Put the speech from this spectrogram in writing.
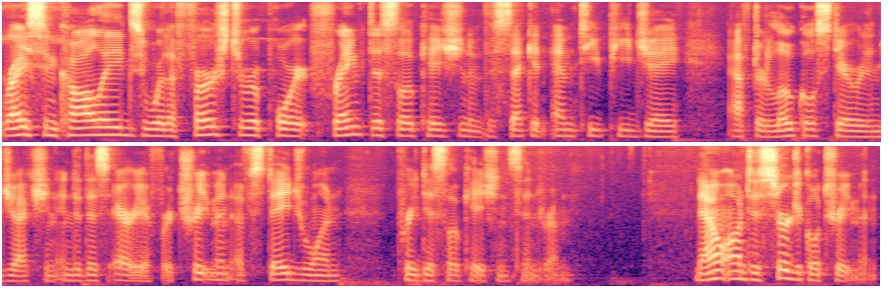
Reis and colleagues were the first to report frank dislocation of the second MTPJ after local steroid injection into this area for treatment of stage 1 predislocation syndrome. Now, on to surgical treatment.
